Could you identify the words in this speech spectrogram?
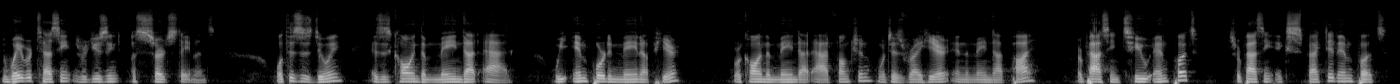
The way we're testing is we're using assert statements. What this is doing is it's calling the main.add. We imported main up here. We're calling the main.add function, which is right here in the main.py. We're passing two inputs. So we're passing expected inputs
